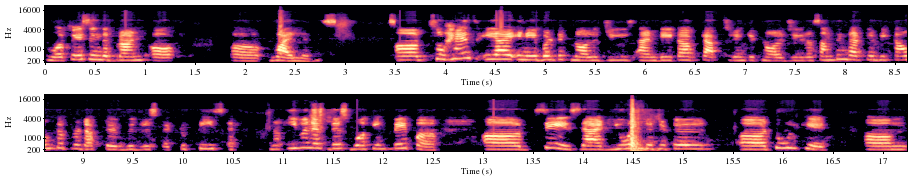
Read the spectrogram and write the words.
who are facing the brunt of uh, violence. Uh, so hence AI-enabled technologies and data capturing technologies are something that can be counterproductive with respect to peace. Now, even if this working paper uh, says that UN Digital uh, Toolkit, um,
